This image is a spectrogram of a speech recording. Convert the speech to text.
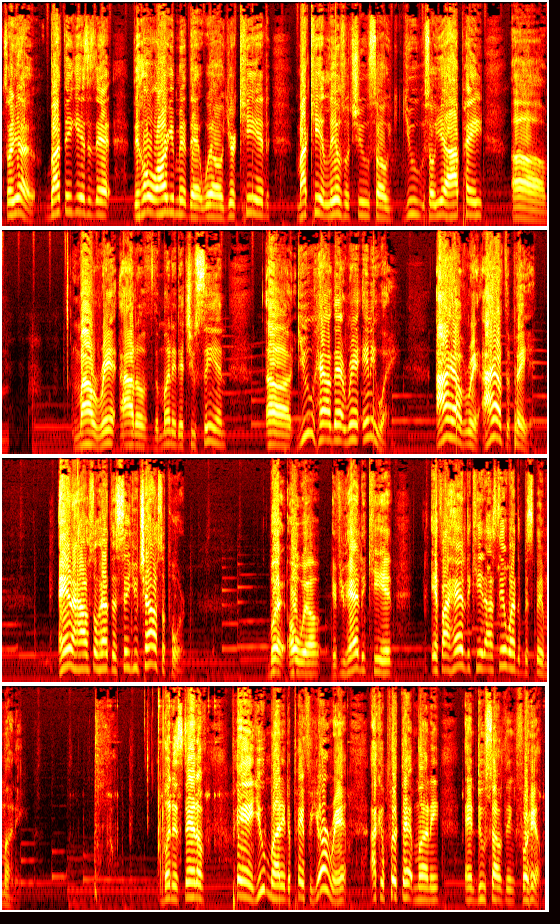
So yeah, my thing is is that the whole argument that well your kid, my kid lives with you, so you so yeah I pay um, my rent out of the money that you send. Uh, you have that rent anyway. I have rent. I have to pay it, and I also have to send you child support. But oh well, if you had the kid, if I had the kid, I still would have to spend money. But instead of paying you money to pay for your rent, I could put that money and do something for him.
